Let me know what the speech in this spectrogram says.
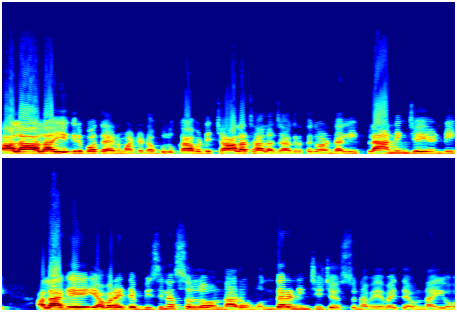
అలా అలా ఎగిరిపోతాయి అన్నమాట డబ్బులు. కాబట్టి చాలా చాలా జాగ్రత్తగా ఉండాలి. ప్లానింగ్ చేయండి. అలాగే ఎవరైతే బిజినెస్ల్లో ఉన్నారో ముందర నుంచి చేస్తున్నవి ఏవైతే ఉన్నాయో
